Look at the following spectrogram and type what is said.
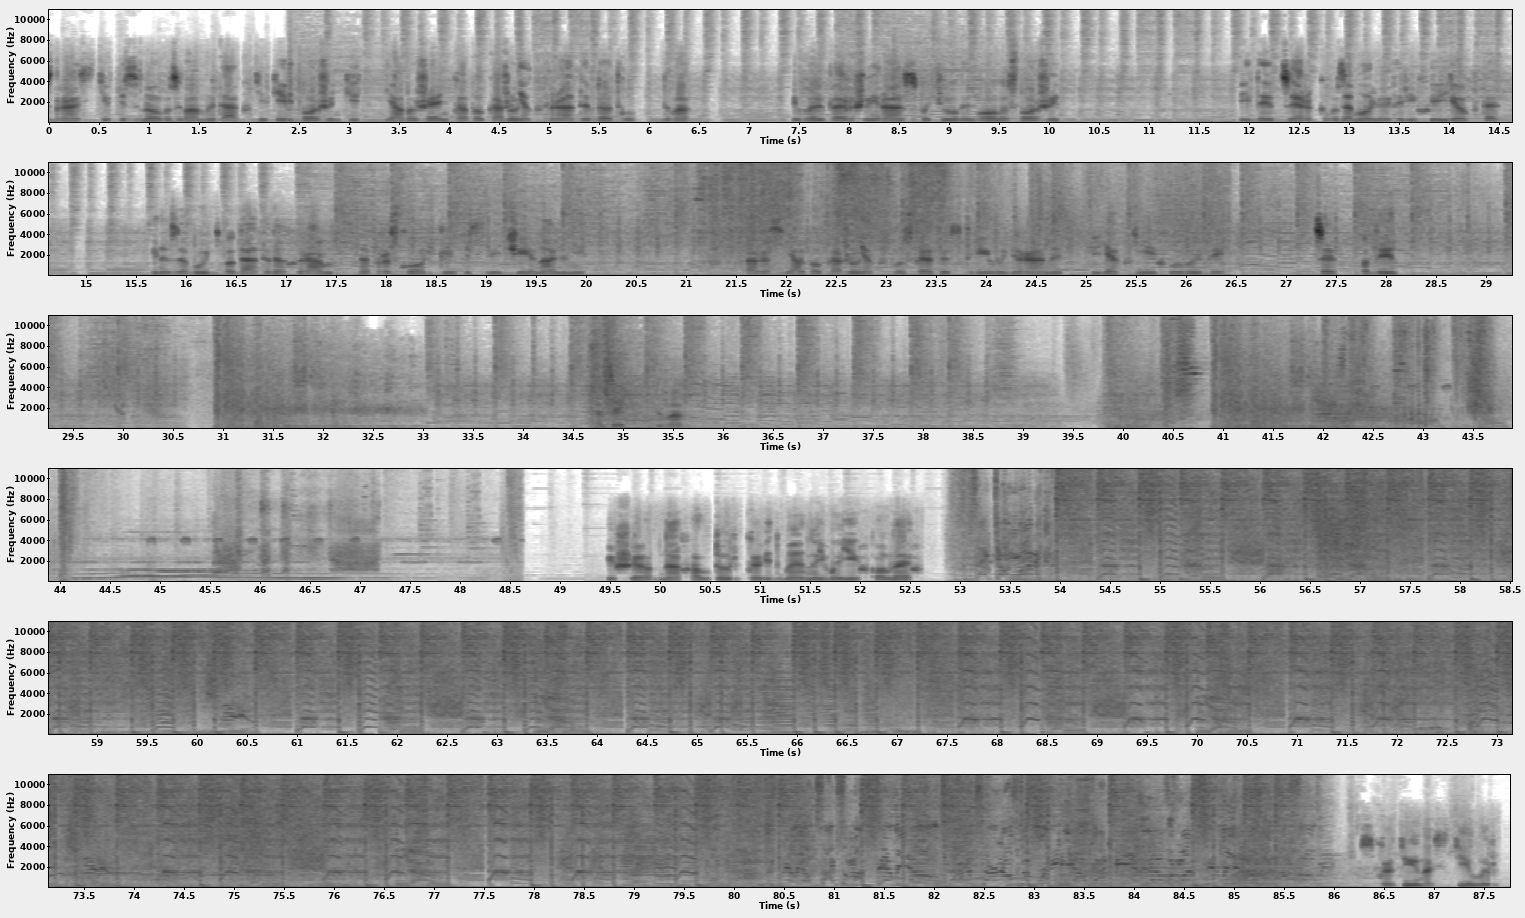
Здрасті, і знову з вами тактики боженьки. Я боженька покажу, як грати в дотку 2. І ви перший раз почули голос Божий. Іди в церкву, замолюй гріхи йопте. І не забудь подати на храм, на проскорки і свічі анальні. Зараз я покажу, як пускати стріли в рани і як їх ловити. Це один. А це два. І ще одна халтурка від мене і моїх колег. Скотіна стілер.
